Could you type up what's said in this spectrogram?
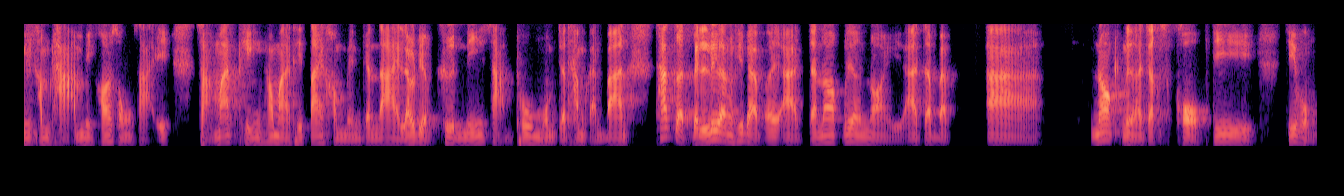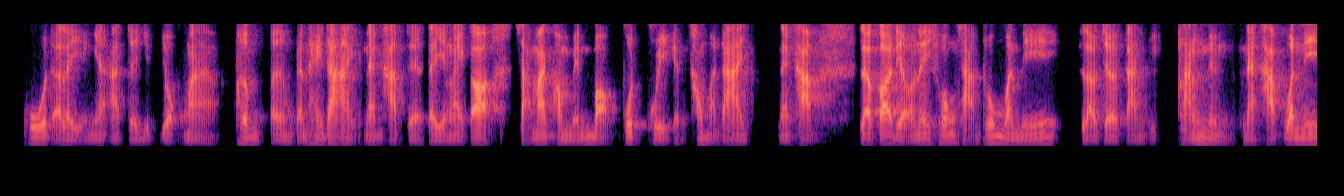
มีคำถามมีข้อสงสัย สามารถทิ้งเข้ามาที่ใต้คอมเมนต์กันได้ แล้วเดี๋ยวคืนนี้สามทุ่มผมจะทำการบ้าน ถ้าเกิดเป็นเรื่องที่แบบเอออาจจะนอกเรื่องหน่อย อาจจะแบบอ่านอกเหนือจากสโคปที่ที่ผมพูดอะไรอย่างเงี้ยอาจจะหยิบยกมาเพิ่มเติมกันให้ได้นะครับ แต่แต่ยังไงก็สามารถคอมเมนต์บอกพูดคุยกันเข้ามาได้นะครับ แล้วก็เดี๋ยวในช่วงสามทุ่มวันนี้ เราเจอกันอีกครั้งหนึ่งนะครับ วันนี้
